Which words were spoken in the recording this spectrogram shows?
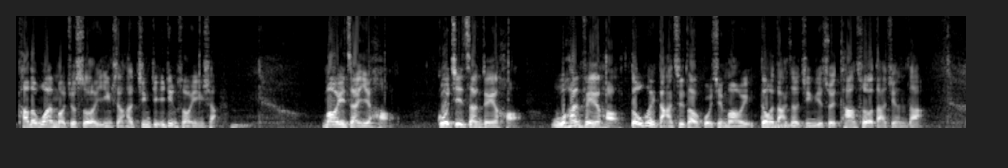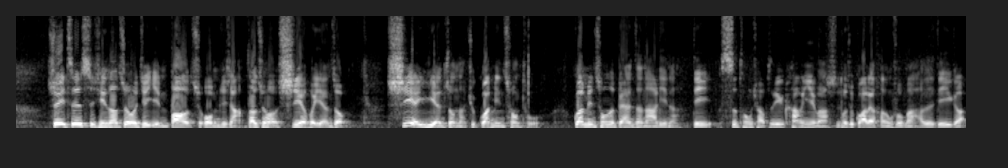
它的外贸就受到影响，它经济一定受到影响。贸易战也好，国际战争也好，武汉肺炎也好，都会打击到国际贸易，都会打击到经济，所以它受到打击很大。所以这些事情到最后就引爆，我们就讲到最后失业会严重，失业一严重呢，就官民冲突。官民冲突表现在哪里呢？第一，四通桥不是一个抗议吗？不是挂了横幅吗？这是第一个。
